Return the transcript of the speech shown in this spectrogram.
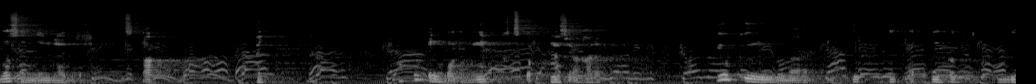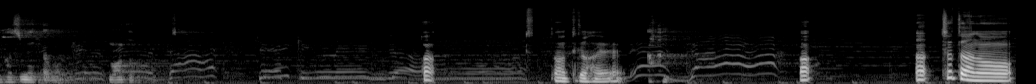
の宣伝ライブですが、はい。今回の方でもね、いくつか話が上がる。りょうくんが、なんか、本格的に始めたのは、まだなんですか？ちょっと待ってくださいね。あ、あ、ちょっとあの、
